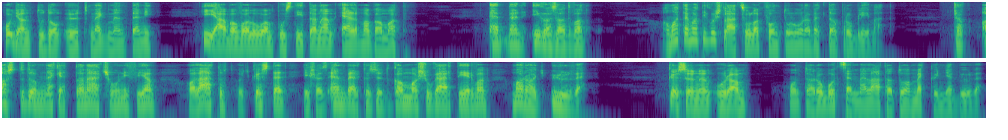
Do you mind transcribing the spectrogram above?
hogyan tudom őt megmenteni? Hiába valóan pusztítanám el magamat. Ebben igazad van. A matematikus látszólag fontolóra vette a problémát. Azt tudom neked tanácsolni, fiam, ha látod, hogy közted és az ember között gammasugár tér van, maradj ülve. Köszönöm, uram, mondta a robot szemmel láthatóan megkönnyebbülve.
